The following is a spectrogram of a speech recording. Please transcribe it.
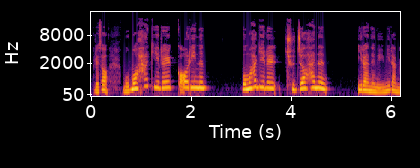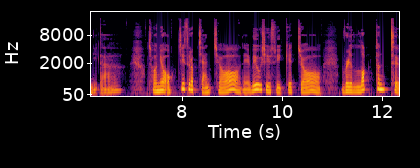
그래서 뭐뭐 하기를 꺼리는, 뭐뭐 하기를 주저하는 이라는 의미랍니다. 전혀 억지스럽지 않죠. 네, 외우실 수 있겠죠. reluctant.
